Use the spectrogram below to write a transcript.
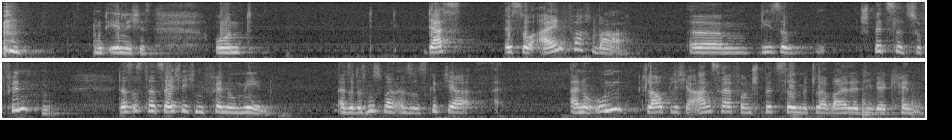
und ähnliches. Und dass es so einfach war, ähm, diese Spitzel zu finden, das ist tatsächlich ein Phänomen. Also das muss man, also es gibt ja eine unglaubliche Anzahl von Spitzeln mittlerweile, die wir kennen.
